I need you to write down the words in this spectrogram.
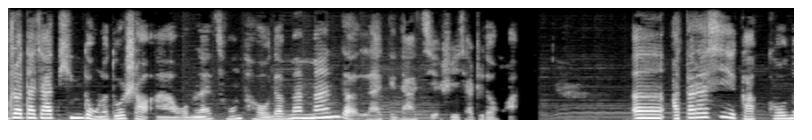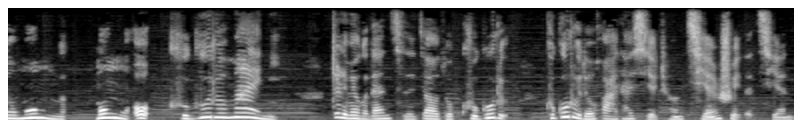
不知道大家听懂了多少啊？我们来从头的慢慢的来给大家解释一下这段话。嗯，新しい学校の門が門をくぐる前に，这里面有个单词叫做くぐる。くぐる的话，它写成潜水的潜。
